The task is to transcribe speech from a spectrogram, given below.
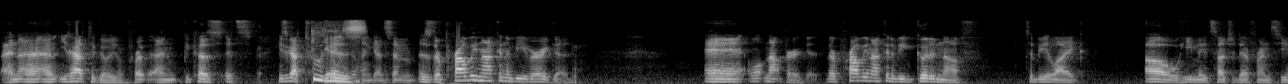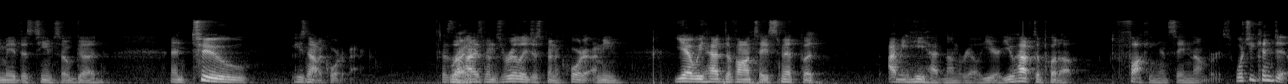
and, and you'd have to go even further, and because it's he's got two things against him. Is they're probably not going to be very good, and well, not very good. They're probably not going to be good enough to be like, oh, he made such a difference. He made this team so good. And two, he's not a quarterback because the Right. Heisman's really just been a quarter. I mean, yeah, we had DeVonta Smith, but I mean, he had an unreal year. You have to put up fucking insane numbers, which he can do.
